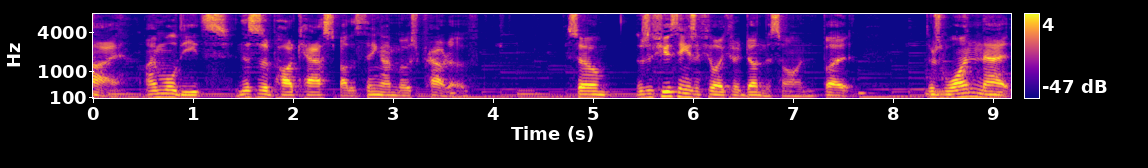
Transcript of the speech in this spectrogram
Hi, I'm Will Dietz, and this is a podcast about the thing I'm most proud of. So, there's a few things I feel I could have done this on, but there's one that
